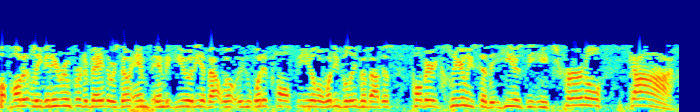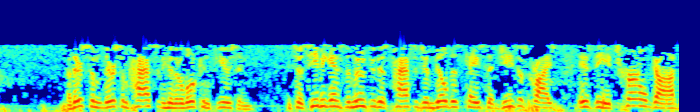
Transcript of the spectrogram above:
Paul didn't leave any room for debate. There was no ambiguity about what, what did Paul feel or what he believe about this. Paul very clearly said that he is the eternal God. Now there's some there's some passage here that are a little confusing. It says he begins to move through this passage and build this case that Jesus Christ is the eternal God.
